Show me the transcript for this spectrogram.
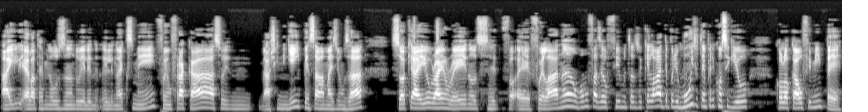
Aí ela terminou usando ele, ele no X-Men, foi um fracasso, e, acho que ninguém pensava mais em usar. Só que aí o Ryan Reynolds é, foi lá, não, vamos fazer o filme, então, não sei o que lá. Depois de muito tempo ele conseguiu colocar o filme em pé.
